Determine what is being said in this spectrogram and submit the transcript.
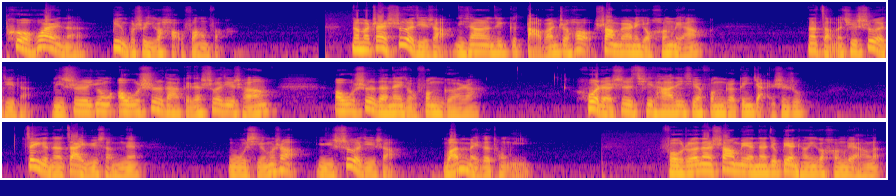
破坏呢，并不是一个好方法。那么在设计上，你像这个打完之后，上面呢有横梁。那怎么去设计它？你是用欧式的给它设计成欧式的那种风格啊，或者是其他的一些风格给掩饰住？这个呢，在于什么呢？五行上与设计上完美的统一。否则呢，上边呢就变成一个横梁了。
